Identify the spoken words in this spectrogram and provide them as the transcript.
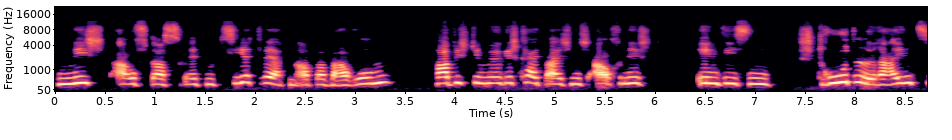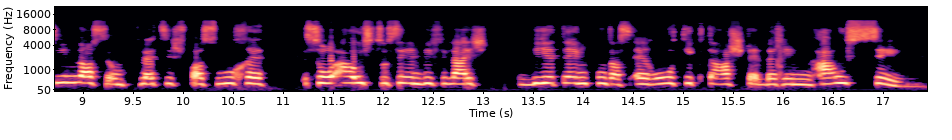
nicht auf das reduziert werden. Aber warum habe ich die Möglichkeit, weil ich mich auch nicht in diesen Strudel reinziehen lasse und plötzlich versuche, so auszusehen, wie vielleicht wir denken, dass Erotikdarstellerinnen aussehen.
